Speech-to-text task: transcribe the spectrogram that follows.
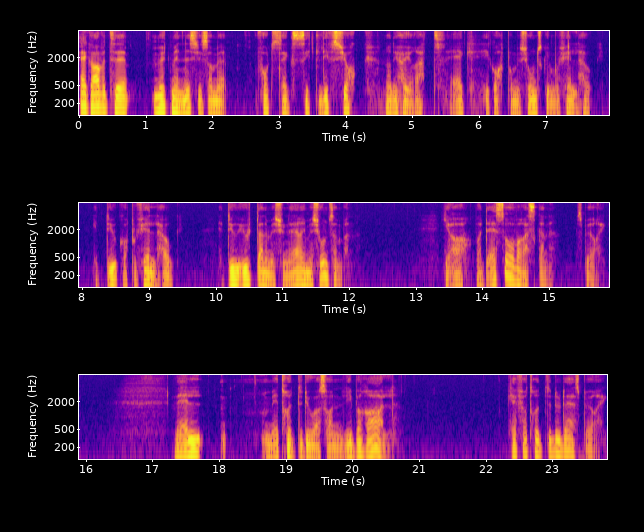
Jeg har av og til møtt mennesker som har fått seg sitt livssjokk når de hører at jeg har gått på misjonsskolen på Fjellhaug. Har du gått på Fjellhaug? Er du utdannet misjonær i Misjonssambandet? Ja, var det så overraskende, spør jeg. Vel, vi trodde du var sånn liberal. Hvorfor trodde du det, spør jeg.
